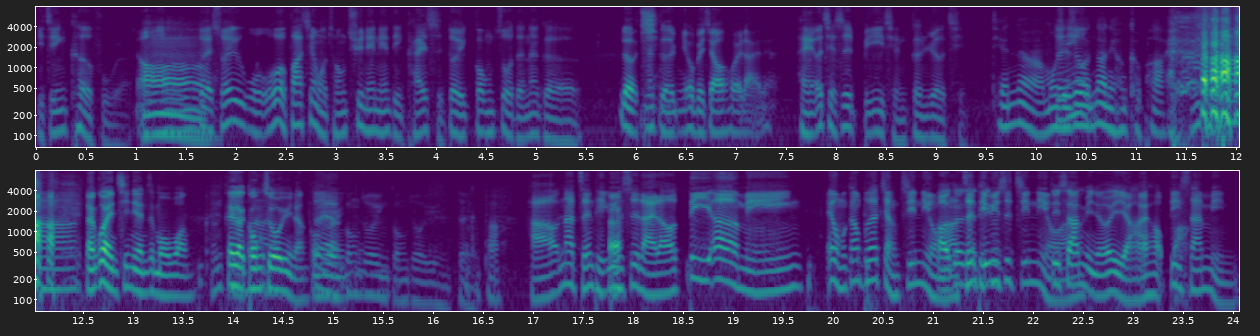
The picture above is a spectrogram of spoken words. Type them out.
已经克服了。哦，对，，所以我我有发现，我从去年年底开始对工作的那个热情那个又被叫回来了。嘿，而且是比以前更热情。天哪，摩羯座那你很可怕欸，可怕啊 难怪你今年这么旺。那个工作运啊，工作运工作运，工作运，对。可怕。好，那整体运势来喽，第二名，哎，我们刚刚不是在讲金牛吗？整体运势金牛、第三，名而已啊，还好吧。第三名。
